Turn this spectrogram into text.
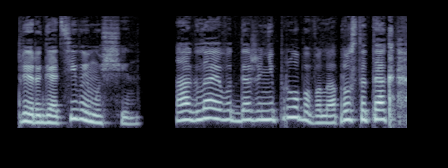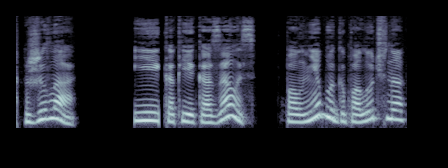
прерогативой мужчин. А Аглая вот даже не пробовала, а просто так жила. И, как ей казалось, вполне благополучно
